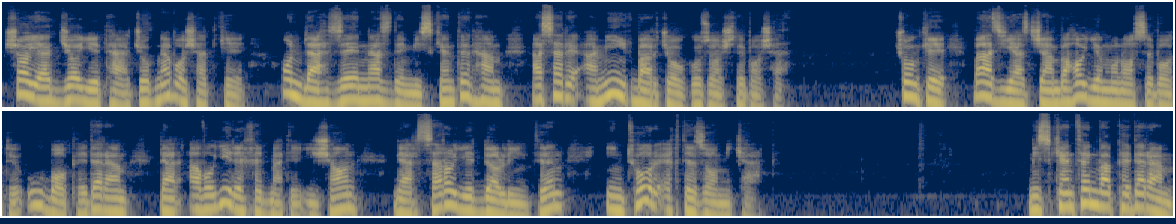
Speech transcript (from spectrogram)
شاید جای تعجب نباشد که آن لحظه نزد میسکنتن هم اثر عمیق بر جا گذاشته باشد. چون که بعضی از جنبه های مناسبات او با پدرم در اوایل خدمت ایشان در سرای دارلینگتن اینطور اقتضا می کرد. میس کنتن و پدرم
